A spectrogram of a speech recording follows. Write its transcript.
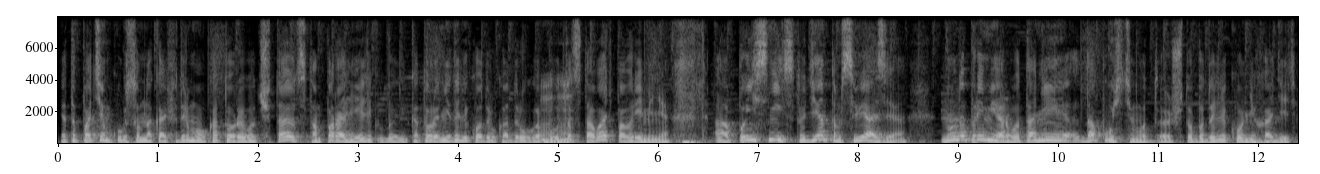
это по тем курсам на кафедре МОУ, которые вот читаются, там параллели, которые недалеко друг от друга uh-huh. будут отставать по времени, а, пояснить студентам связи ну, например, вот они, допустим, вот э, чтобы далеко не ходить,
